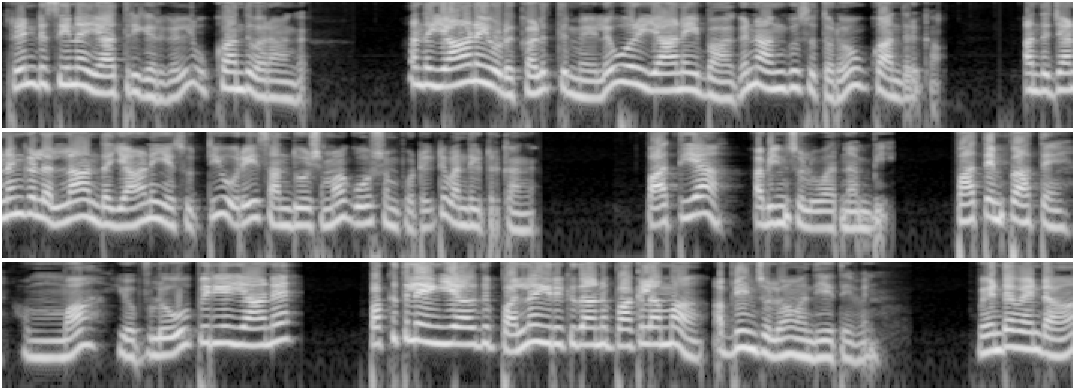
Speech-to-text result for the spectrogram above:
ரெண்டு சீன யாத்ரிகர்கள் உட்கார்ந்து வராங்க. அந்த யானையோட கழுத்து மேல ஒரு யானை பாகன் அங்குசத்தோட உட்கார்ந்துருக்கான். அந்த ஜனங்கள் எல்லாம் அந்த யானையை சுற்றி ஒரே சந்தோஷமா கோஷம் போட்டுக்கிட்டு வந்துகிட்டு இருக்காங்க. பாத்தியா? அப்படின்னு சொல்லுவார் நம்பி. பார்த்தேன் பார்த்தேன். அம்மா எவ்வளோ பெரிய யானை? பக்கத்தில் எங்கேயாவது பள்ளம் இருக்குதான்னு பார்க்கலாமா? அப்படின்னு சொல்லுவான் வந்தியத்தேவன். வேண்டாம் வேண்டாம்.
